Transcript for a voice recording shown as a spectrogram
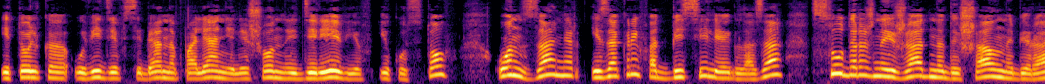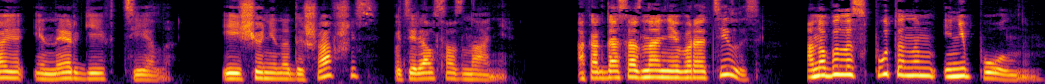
И только увидев себя на поляне, лишенной деревьев и кустов, он замер и, закрыв от бессилия глаза, судорожно и жадно дышал, набирая энергии в тело. И еще не надышавшись, потерял сознание. А когда сознание воротилось, оно было спутанным и неполным.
